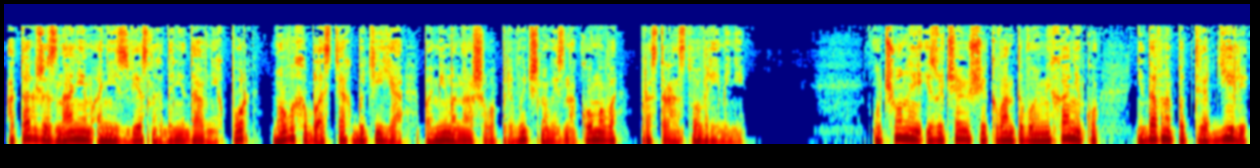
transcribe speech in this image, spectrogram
а также знанием о неизвестных до недавних пор новых областях бытия, помимо нашего привычного и знакомого пространства-времени. Ученые, изучающие квантовую механику, недавно подтвердили,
